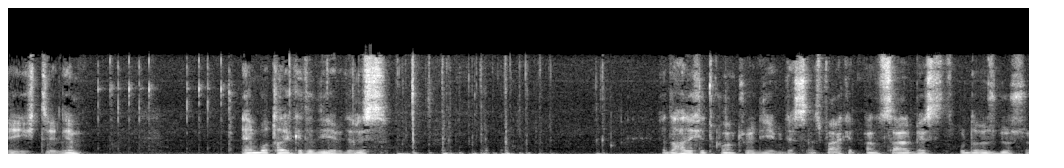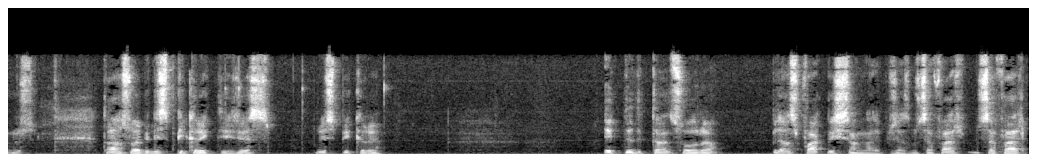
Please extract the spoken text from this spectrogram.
değiştirelim. Embot hareketi diyebiliriz. Ya da hareket kontrolü diyebilirsiniz. Fark etmez. Serbest. Burada özgürsünüz. Daha sonra bir list speaker ekleyeceğiz. List speaker'ı ekledikten sonra biraz farklı işlemler yapacağız bu sefer. Bu sefer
